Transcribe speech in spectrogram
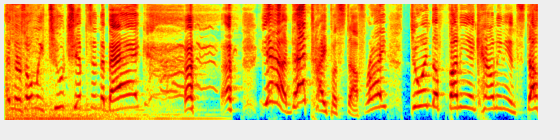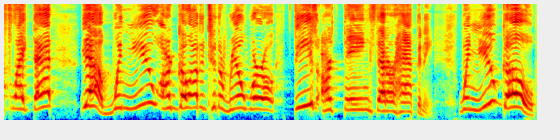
and there's only two chips in the bag. yeah, that type of stuff, right? Doing the funny accounting and stuff like that. Yeah, when you are go out into the real world, these are things that are happening. When you go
